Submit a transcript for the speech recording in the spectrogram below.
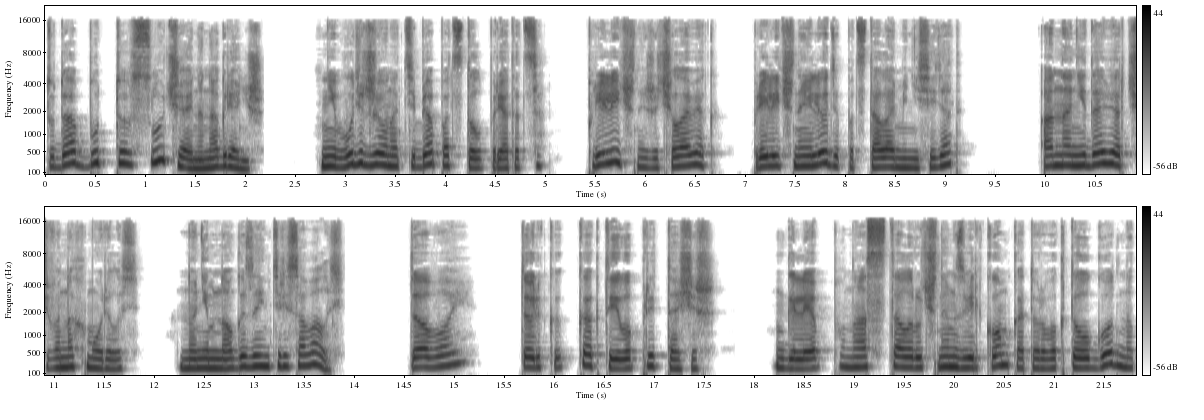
туда будто случайно нагрянешь. Не будет же он от тебя под стол прятаться. Приличный же человек. Приличные люди под столами не сидят. Она недоверчиво нахмурилась, но немного заинтересовалась. «Давай, только как ты его притащишь?» Глеб у нас стал ручным зверьком, которого кто угодно,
